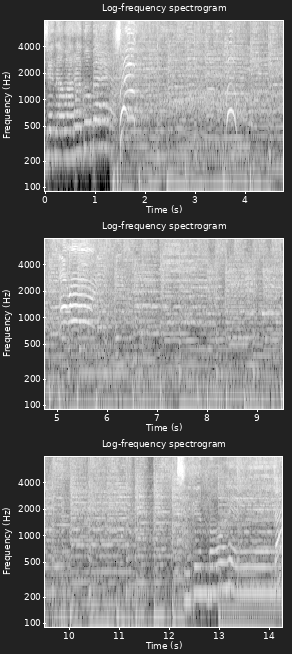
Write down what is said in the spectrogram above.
이제 나와라 고백 지금 뭐해? 나?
